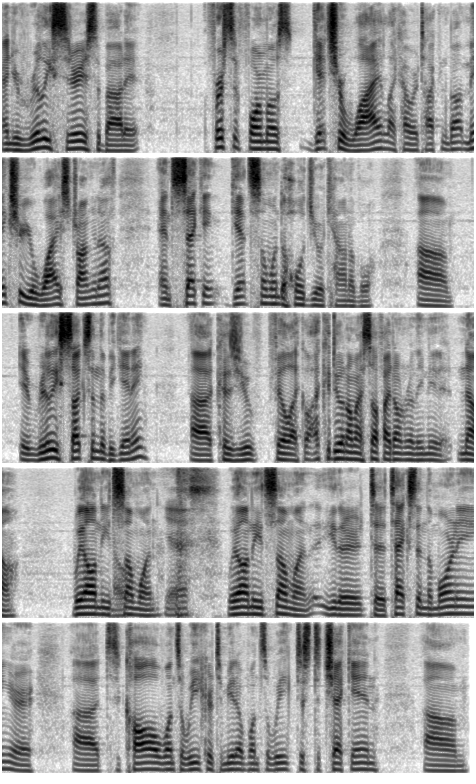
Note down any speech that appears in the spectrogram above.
and you're really serious about it. First and foremost, get your why, like how we're talking about. Make sure your why is strong enough, and second, get someone to hold you accountable. Um, it really sucks in the beginning because you feel like, oh, I could do it on myself. I don't really need it. No, we all need No. someone yes. we all need someone either to text in the morning or uh, to call once a week or to meet up once a week just to check in um,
